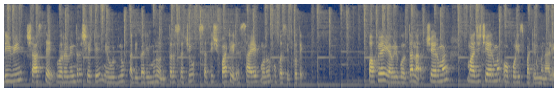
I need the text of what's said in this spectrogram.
डी व्ही शास्ते व रवींद्र शेटे निवडणूक अधिकारी म्हणून तर सचिव सतीश पाटील सहाय्यक म्हणून उपस्थित होते. पाहूया यावेळी बोलताना चेअरमन माजी चेअरमन व पोलीस पाटील म्हणाले.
